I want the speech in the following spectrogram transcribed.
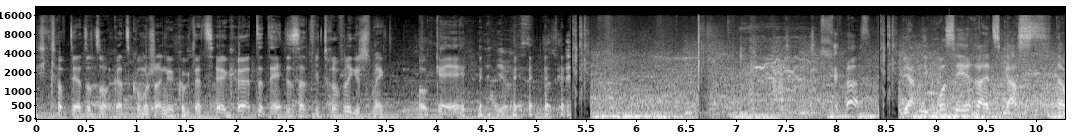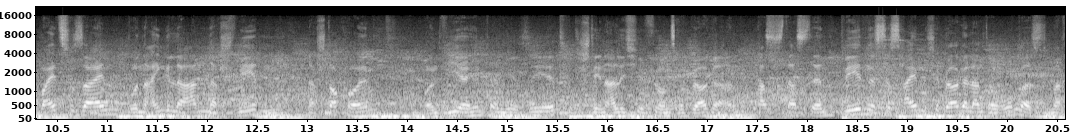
Ich glaube, der hat uns auch ganz komisch angeguckt, als er gehört hat, ey, das hat wie Trüffel geschmeckt. Okay. Krass. Wir hatten die große Ehre, als Gast dabei zu sein, wurden eingeladen nach Schweden, nach Stockholm. Und wie ihr hinter mir seht, die stehen alle hier für unsere Burger an. Was ist das denn? Schweden ist das heimliche Burgerland Europas. Die macht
